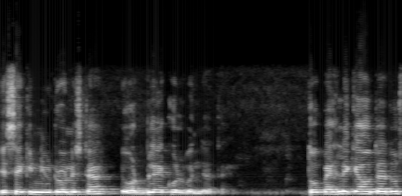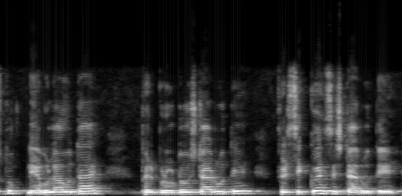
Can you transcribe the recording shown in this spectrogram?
जिससे कि न्यूट्रॉन स्टार और ब्लैक होल बन जाता है। तो पहले क्या होता है दोस्तों? नेबुला होता है, फिर प्रोटो स्टार होते हैं, फिर सिक्वेंस स्टार होते हैं,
